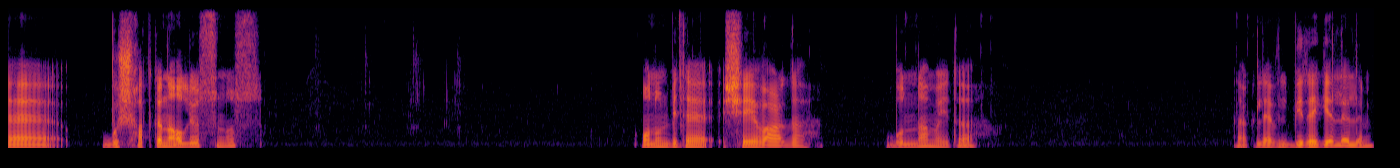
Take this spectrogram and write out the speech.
Ee, bu shotgun'ı alıyorsunuz. Onun bir de şeyi vardı. Bunda mıydı? Bak level 1'e gelelim.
